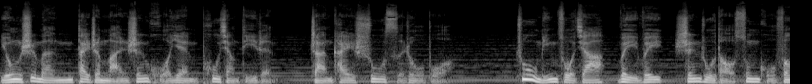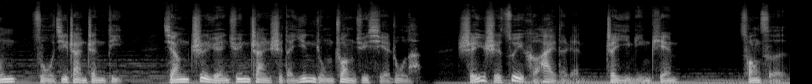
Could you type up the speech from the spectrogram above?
勇士们带着满身火焰扑向敌人，展开殊死肉搏。著名作家魏巍深入到松骨峰阻击战阵地，将志愿军战士的英勇壮举写入了。谁是最可爱的人？这一名篇，从此，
